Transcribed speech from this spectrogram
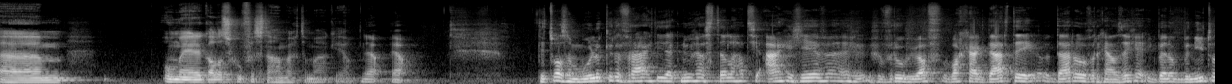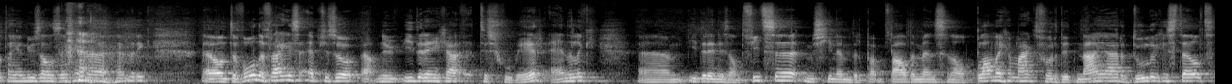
Um, om eigenlijk alles goed verstaanbaar te maken. Ja. Ja, ja. Dit was een moeilijkere vraag die ik nu ga stellen, had je aangegeven. Je vroeg u af, wat ga ik daar tegen, daarover gaan zeggen? Ik ben ook benieuwd wat je nu zal zeggen, uh, Hendrik. Uh, want de volgende vraag is, heb je zo... Ja, nu, iedereen gaat... Het is goed weer, eindelijk. Um, iedereen is aan het fietsen. Misschien hebben er bepaalde mensen al plannen gemaakt voor dit najaar, doelen gesteld.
